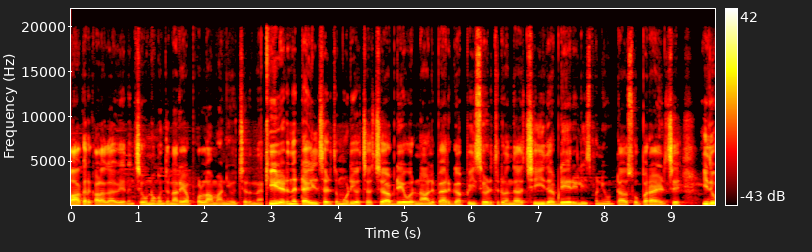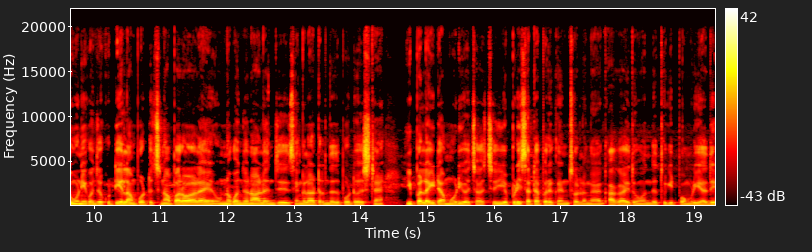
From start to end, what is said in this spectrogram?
பார்க்குறக்கு அழகாகவே இருந்துச்சு. இன்னும் கொஞ்சம் நிறையா போடலாமான்னு வச்சுருந்தேன் கீழே இருந்து டைல்ஸ் எடுத்து மூடி வச்சாச்சு. அப்படியே ஒரு நாலு பேர் கப்பீஸும் எடுத்துகிட்டு வந்தாச்சு. இதை அப்படியே ரிலீஸ் பண்ணி விட்டா சூப்பர் ஆகிடுச்சு இதுவும் நீ கொஞ்சம் குட்டியெல்லாம் போட்டுச்சுன்னா பரவாயில்ல. இன்னும் கொஞ்சம் நாலஞ்சு செங்கலாட்டம் இருந்தது போட்டு வச்சிட்டேன். இப்போ லைட்டாக மூடி வச்சாச்சு. எப்படி செட்டப் இருக்குன்னு சொல்லுங்கள் காக்கா எதுவும் வந்து தூக்கிட்டு போக முடியாது.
